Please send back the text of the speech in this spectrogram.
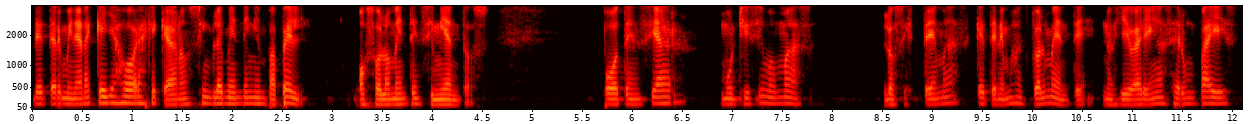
determinar aquellas obras que quedaron simplemente en papel o solamente en cimientos. Potenciar muchísimo más los sistemas que tenemos actualmente nos llevarían a ser un país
